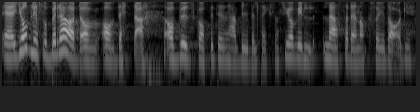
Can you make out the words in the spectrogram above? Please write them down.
eh, jag blev så berörd av, av detta, av budskapet i den här bibeltexten, så jag vill läsa den också idag.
